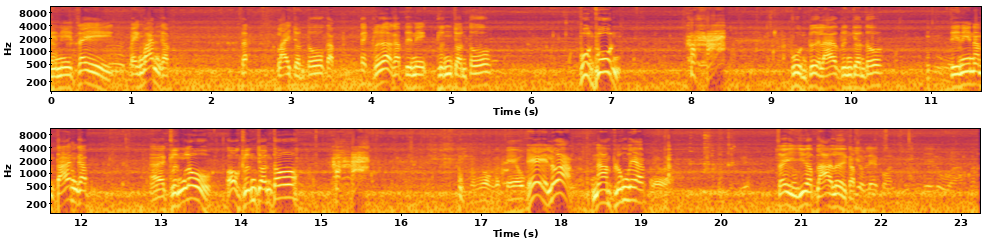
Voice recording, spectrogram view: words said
ทีนี้ใส่แป้งว่านครับสักปลายจนโตกับใส่เกลือครับทีนี้กลึงจนโตพูนพูน พูนเพื่อแล้วกลึงจนโตทีนี้น้ำตาลครับอ่ากลึงโลอ้อกลึงจนโต ต้องงอกกระแก้วเฮ้ล่วงน้ำปรุงแล้วเดี๋ยวอะใส่เยื่อปลาเลยครับเกี่ยวแรกก่อนได้รู้ว่ามัน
